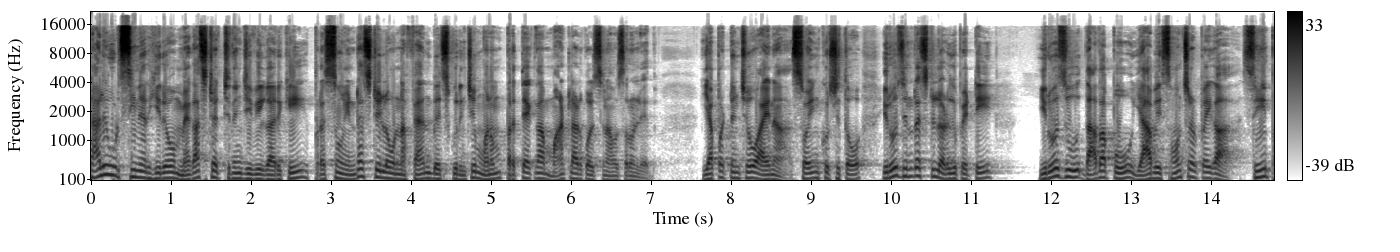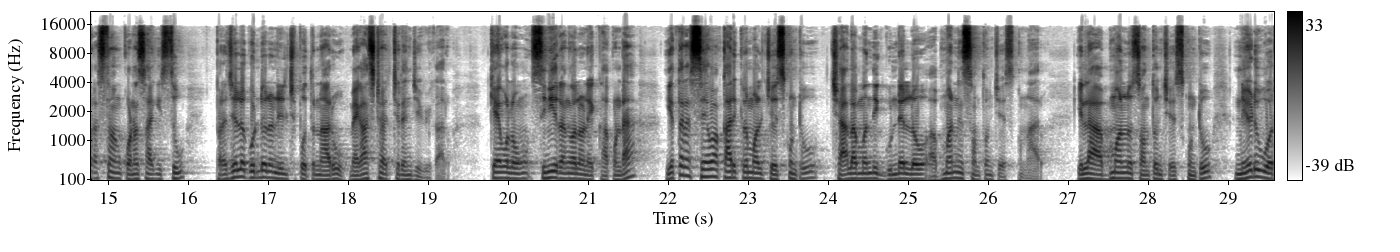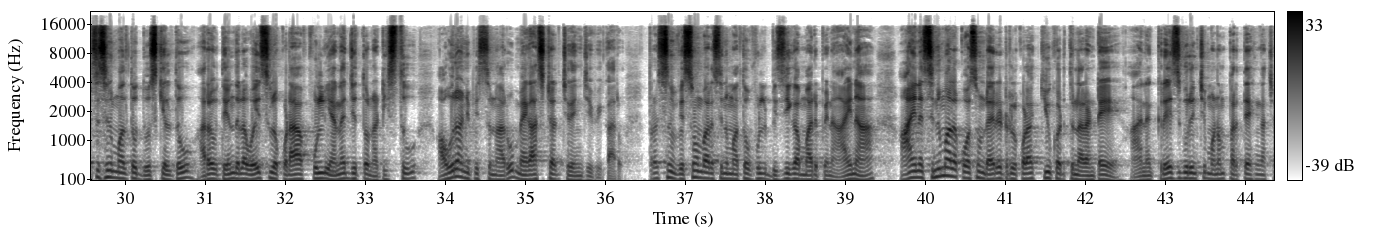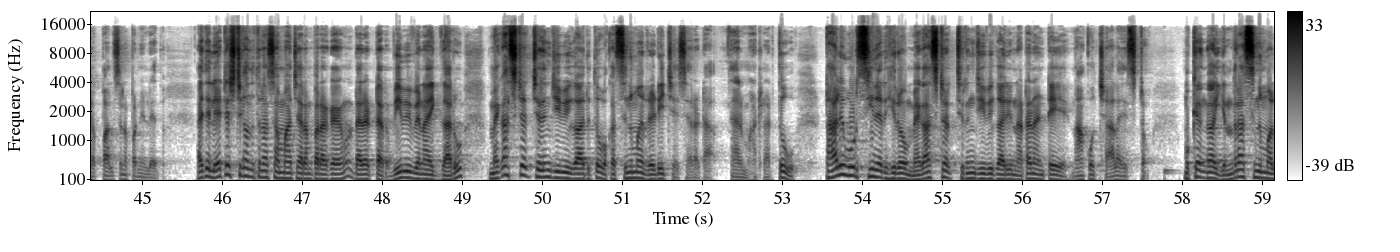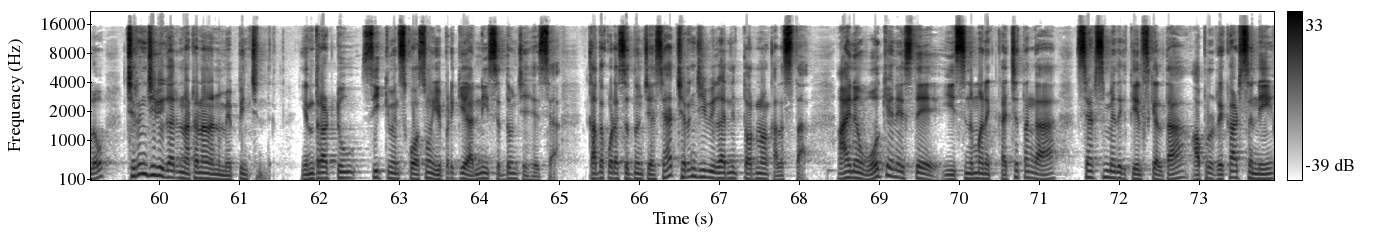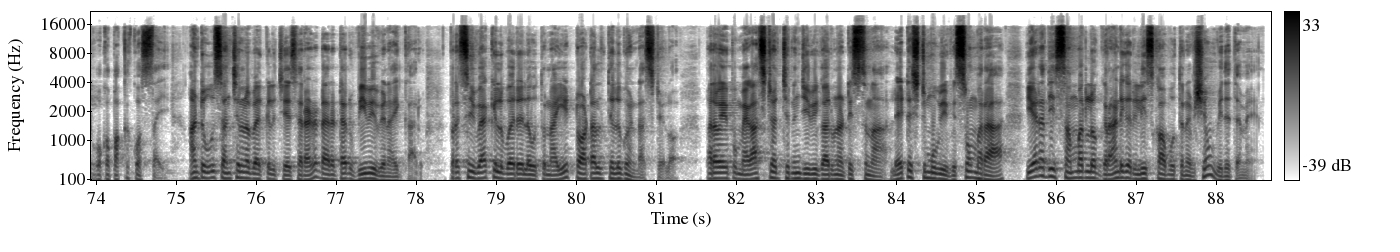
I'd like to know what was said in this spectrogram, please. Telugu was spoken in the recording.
Tollywood senior hero megastar Chiranjeevi గారికి ప్రస్తుతం ఇండస్ట్రీలో ఉన్న ఫ్యాన్ బేస్ గురించి మనం ప్రత్యేకంగా మాట్లాడుకోవాల్సిన అవసరం లేదు. ఎప్పటి నుంచో ఆయన స్వయం కృషితో ఈరోజు ఇండస్ట్రీలో అడుగుపెట్టి ఈరోజు దాదాపు యాభై సంవత్సరాల పైగా సినీ ప్రస్థానం కొనసాగిస్తూ ప్రజల గుండెలో నిలిచిపోతున్నారు మెగాస్టార్ చిరంజీవి గారు. కేవలం సినీ రంగంలోనే కాకుండా ఇతర సేవా కార్యక్రమాలు చేసుకుంటూ చాలామంది గుండెల్లో అభిమానిని సొంతం చేసుకున్నారు. ఇలా అభిమానులు సొంతం చేసుకుంటూ నేడు వరుస సినిమాలతో దూసుకెళ్తూ అరవై తొమ్మిదిల వయసులో కూడా ఫుల్ ఎనర్జీతో నటిస్తూ ఔరా అనిపిస్తున్నారు మెగాస్టార్ చిరంజీవి గారు. ప్రస్తుతం విశ్వంబర సినిమాతో ఫుల్ బిజీగా మారిపోయిన ఆయన ఆయన సినిమాల కోసం డైరెక్టర్లు కూడా క్యూ కడుతున్నారంటే ఆయన క్రేజ్ గురించి మనం ప్రత్యేకంగా చెప్పాల్సిన పని లేదు. అయితే లేటెస్ట్గా అందుతున్న సమాచారం ప్రకారం డైరెక్టర్ వివి వినాయక్ గారు మెగాస్టార్ చిరంజీవి గారితో ఒక సినిమాని రెడీ చేశారట. ఆయన మాట్లాడుతూ Tollywood senior hero megastar Chiranjeevi గారి నటన అంటే నాకు చాలా ఇష్టం. ముఖ్యంగా ఇంద్రా సినిమాలో చిరంజీవి గారి నటన నన్ను మెప్పించింది. ఇంద్రా టూ సీక్వెన్స్ కోసం ఇప్పటికీ అన్నీ సిద్ధం చేసేసా. కథ కూడా సిద్ధం చేశా. చిరంజీవి గారిని త్వరలో కలుస్తా. ఆయన ఓకే అనేస్తే ఈ సినిమాని ఖచ్చితంగా సెట్స్ మీదకి తీసుకెళ్తా. అప్పుడు రికార్డ్స్ అన్నీ ఒక పక్కకు వస్తాయి. అంటూ సంచలన వ్యాఖ్యలు చేశారట డైరెక్టర్ వివి వినాయక్ గారు. ప్రశ్న వ్యాఖ్యలు వైరల్ అవుతున్నాయి టోటల్ తెలుగు ఇండస్ట్రీలో. మరోవైపు మెగాస్టార్ చిరంజీవి గారు నటిస్తున్న లేటెస్ట్ మూవీ విశ్వంభర ఏడాది సమ్మర్లో గ్రాండ్గా రిలీజ్ కాబోతున్న విషయం విదితమే.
